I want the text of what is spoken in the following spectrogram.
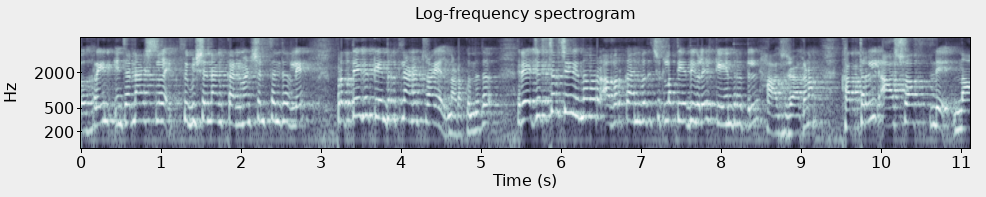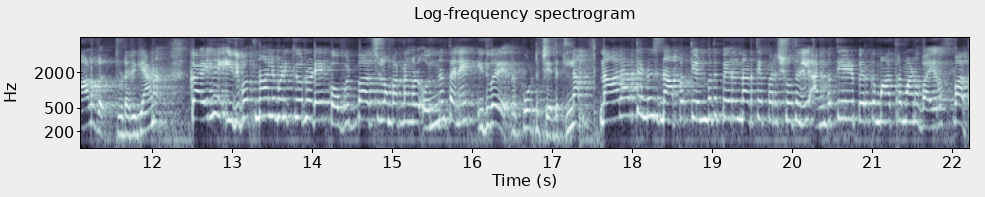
Bahrain international exhibition and convention സെന്ററിലെ പ്രത്യേക കേന്ദ്രത്തിലാണ് ട്രയൽ നടക്കുന്നത്. രജിസ്റ്റർ ചെയ്യുന്നവർ അവർക്ക് അനുവദിച്ചിട്ടുള്ള തീയതികളിൽ കേന്ദ്രത്തിൽ ഹാജരാകണം. ഖത്തറിൽ ആശ്വാസത്തിന്റെ നാളുകൾ തുടരുകയാണ്. കഴിഞ്ഞ ഇരുപത്തിനാല് മണിക്കൂറിനിടെ കോവിഡ് ബാധിച്ചുള്ള മരണങ്ങൾ ഒന്നും തന്നെ ഇതുവരെ റിപ്പോർട്ട് ചെയ്തിട്ടില്ല. നാലായിരത്തി എണ്ണൂറ്റി നാൽപ്പത്തി ഒൻപത് പേരിൽ നടത്തിയ പരിശോധനയിൽ അൻപത്തിയേഴ് പേർക്ക് മാത്രമാണ് വൈറസ് ബാധ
